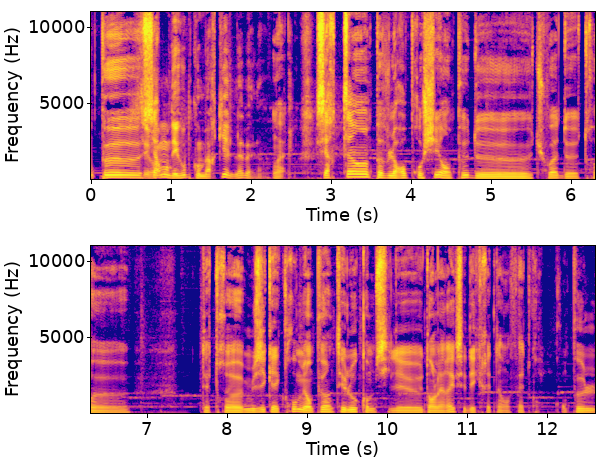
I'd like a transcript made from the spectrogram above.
groupes- peut. C'est vraiment des groupes qui ont marqué le label. hein. Certains peuvent leur reprocher un peu de. Tu vois, d'être. d'être euh, musique électro, mais un peu un télo, comme si les- dans les rêves, c'est des crétins en fait. quoi. On peut.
